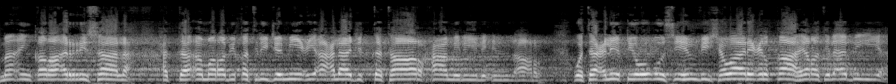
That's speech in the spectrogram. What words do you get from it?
ما إن قرأ الرسالة حتى أمر بقتل جميع أعلاج التتار حاملي الانذار وتعليق رؤوسهم في شوارع القاهرة الأبية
